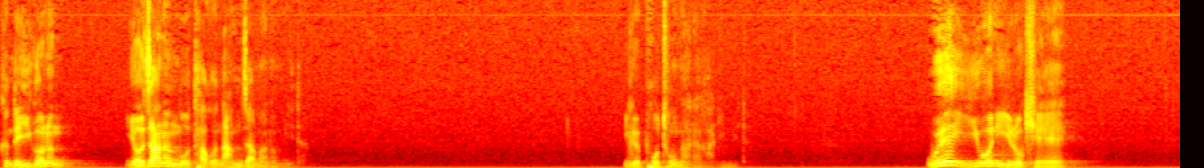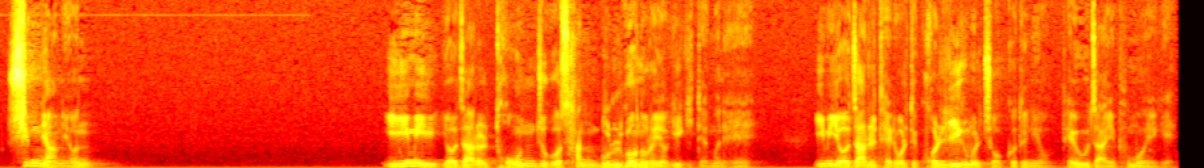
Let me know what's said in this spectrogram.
근데 이거는 여자는 못하고 남자만 합니다. 이게 보통 나라가 아닙니다. 왜 이혼이 이렇게 쉽냐면 이미 여자를 돈 주고 산 물건으로 여기기 때문에 이미 여자를 데려올 때 권리금을 줬거든요. 배우자의 부모에게.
